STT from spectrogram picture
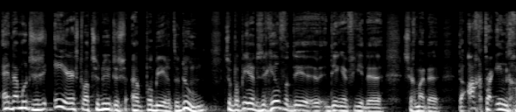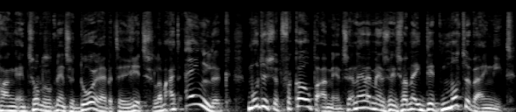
En daar moeten ze eerst, wat ze nu dus uh, proberen te doen. Ze proberen dus heel veel di dingen via de, zeg maar de, de achteringang. En zonder dat mensen door hebben te ritselen. Maar uiteindelijk moeten ze het verkopen aan mensen. En dan hebben mensen zoiets van: nee, dit motten wij niet.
